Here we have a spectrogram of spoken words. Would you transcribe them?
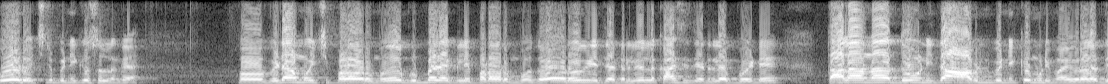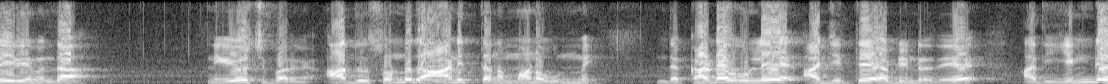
போர்டு வச்சுட்டு போய் நிற்க சொல்லுங்கள் இப்போ விடாமுயற்சி படம் வரும்போதோ குட் பை டக்லி படம் வரும்போதோ ரோஹிணி தேட்டர்லையோ இல்லை காசி தேட்டர்லையோ போயிட்டு தலானா தோனி தான் அப்படின்னு போய் நிற்க முடியுமா? இவரால் தைரியம் இருந்தா நீங்கள் யோசிச்சு பாருங்க. அது சொன்னது ஆணித்தனமான உண்மை. இந்த கடவுளே அஜித்தே அப்படின்றது அது எங்கே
